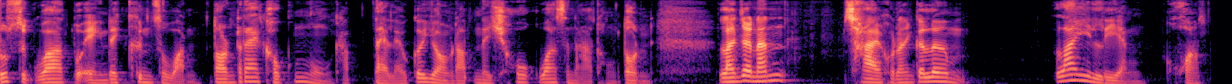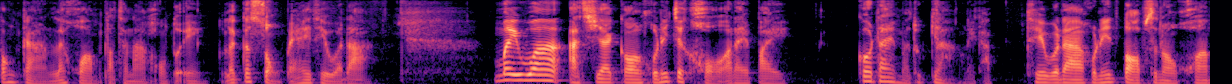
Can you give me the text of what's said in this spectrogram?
รู้สึกว่าตัวเองได้ขึ้นสวรรค์ตอนแรกเขาก็งงครับ แต่แล้วก็ยอมรับในโชควาสนาของตน หลังจากนั้นชายคนนั้นก็เริ่มไล่เลียงความต้องการและความปรารถนาของตัวเอง แล้วก็ส่งไปให้เทวดา ไม่ว่าอาชญากรคนนี้จะขออะไรไป ก็ได้มาทุกอย่างเลยครับ เทวดาคนนี้ตอบสนองความ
